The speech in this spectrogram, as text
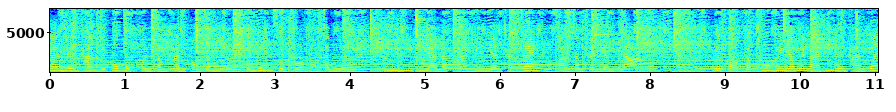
การเดินทางไปพบบุคคลสำคัญของจำเลย เป็นเรื่องส่วนตัวของจำเลย ทั้งไม่มีพยานหลักฐานยืนยันชัดแจ้งถึงความจำเป็นดังกล่าว ประกอบกับช่วงระยะเวลาที่เดินทางใกล้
